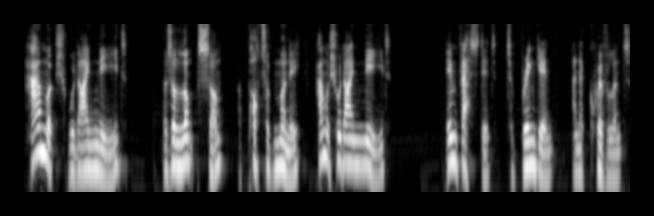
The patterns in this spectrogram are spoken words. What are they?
How much would I need as a lump sum, a pot of money? How much would I need invested to bring in an equivalent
